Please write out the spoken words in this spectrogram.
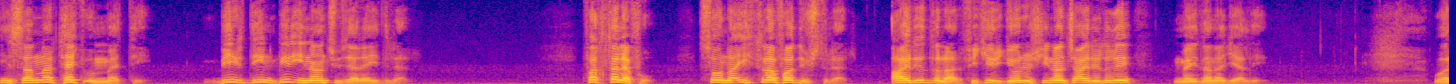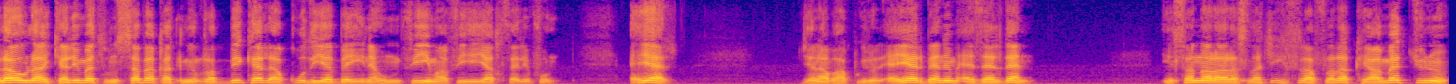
İnsanlar tek ümmetti. Bir din, bir inanç üzereydiler. Faktelefu. Sonra ihtilafa düştüler. Ayrıldılar. Fikir, görüş, inanç ayrılığı meydana geldi. وَلَوْلَا كَلِمَةٌ سَبَقَتْ مِنْ رَبِّكَ لَقُضِيَ بَيْنَهُمْ ف۪ي مَا ف۪يهِ يَخْتَلِفُونَ Eğer Cenab-ı Hak buyuruyor, eğer benim ezelden insanlar arasındaki ihtilaflara kıyamet günü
